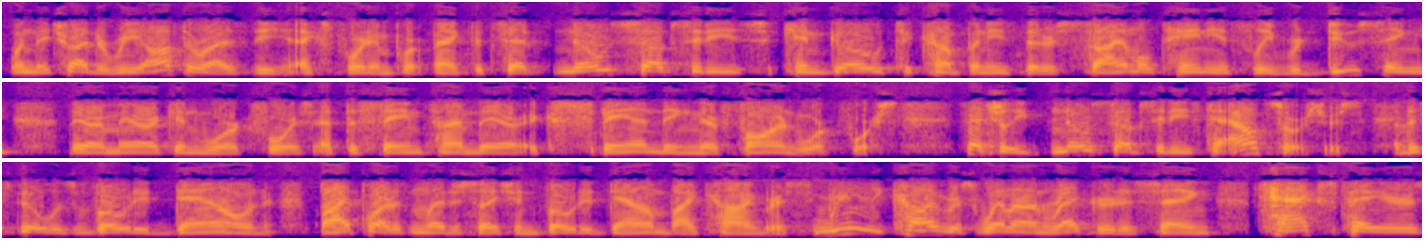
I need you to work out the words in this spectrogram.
when they tried to reauthorize the Export-Import Bank, that said no subsidies can go to companies that are simultaneously reducing their American workforce at the same time they are expanding their foreign workforce. Essentially no subsidies to outsourcers. This bill was voted down, bipartisan legislation voted down by Congress. Really, Congress went on record as saying taxpayers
